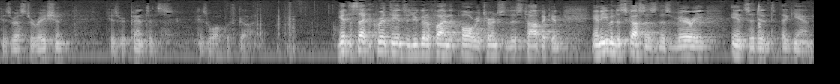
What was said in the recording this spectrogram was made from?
His restoration, his repentance, his walk with God. Get to 2 Corinthians and you're going to find that Paul returns to this topic and, and even discusses this very incident again.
